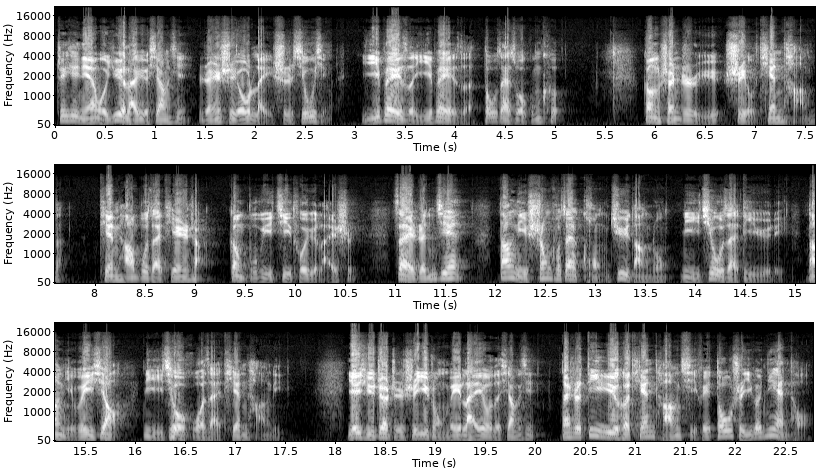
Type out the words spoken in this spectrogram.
这些年，我越来越相信，人是有累世修行，一辈子一辈子都在做功课，更甚至于是有天堂的。天堂不在天上，更不必寄托于来世，在人间。当你生活在恐惧当中，你就在地狱里；当你微笑，你就活在天堂里。也许这只是一种没来由的相信，但是地狱和天堂起飞都是一个念头，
